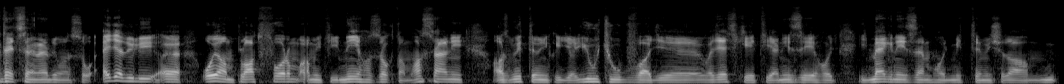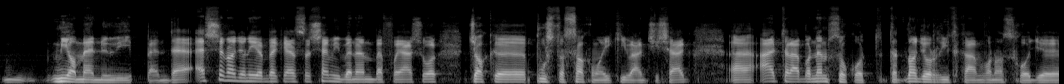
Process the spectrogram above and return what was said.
de egyszerűen erről van szó. Egyedüli ö, olyan platform, amit így néha szoktam használni, az mit tudom, így a YouTube, vagy, ö, vagy egy-két ilyen izé, hogy így megnézem, hogy mit tudom, is a, mi a menő éppen. De ez se nagyon érdekel, ez semmiben nem befolyásol, csak ö, puszta szakmai kíváncsiság. Ö, általában nem szokott, tehát nagyon ritkán van az, hogy, ö,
